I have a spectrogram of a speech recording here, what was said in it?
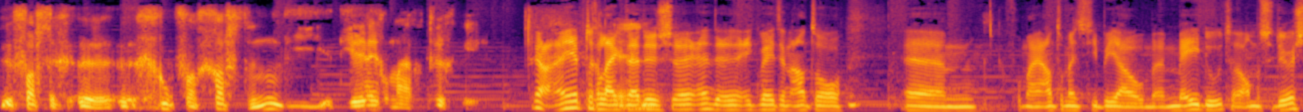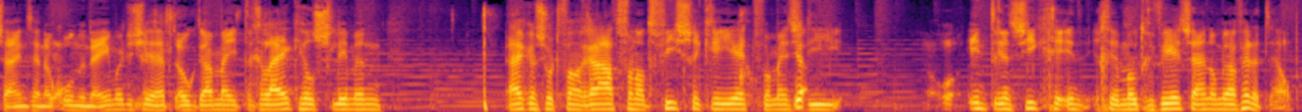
vaste uh, groep van gasten die, die regelmatig terugkeren. Ja, en je hebt tegelijkertijd dus, ik weet een aantal Um, voor mij een aantal mensen die bij jou meedoet, ambassadeurs zijn, zijn ook ondernemer. Dus je hebt ook daarmee tegelijk heel slim een, eigenlijk een soort van raad van advies gecreëerd voor mensen die intrinsiek gemotiveerd zijn om jou verder te helpen.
